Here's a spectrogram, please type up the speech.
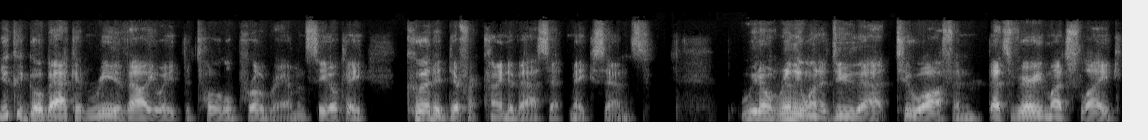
you could go back and reevaluate the total program and see, okay, could a different kind of asset make sense? We don't really want to do that too often. That's very much like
